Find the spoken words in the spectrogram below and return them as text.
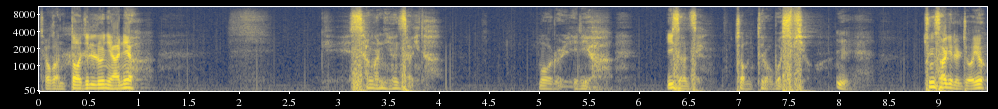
저건 떠질 눈이 아니야. 이상한 현상이다. 뭐를 이리야. 이 선생 좀 들어보십시오. 예. 주사기를 줘요.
